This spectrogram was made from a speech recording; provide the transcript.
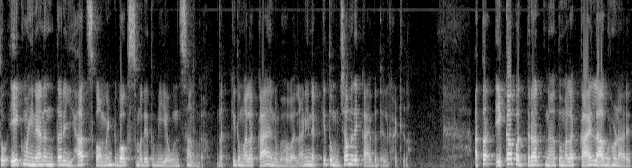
तो एक महिन्यानंतर ह्याच कॉमेंट बॉक्समध्ये तुम्ही येऊन सांगा. नक्की तुम्हाला काय अनुभव आला आणि नक्की तुमच्यामध्ये काय बदल घडला. आता एका पत्रातनं तुम्हाला काय लाभ होणार आहेत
